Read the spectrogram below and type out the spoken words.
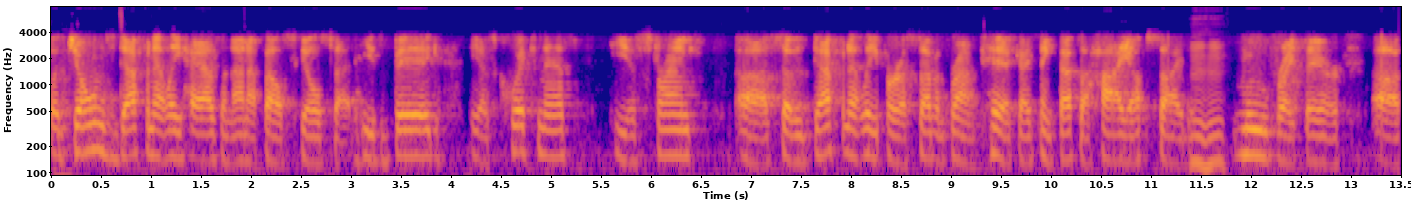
But Jones definitely has an NFL skill set. He's big, he has quickness, he has strength, Uh, so definitely for a seventh round pick, I think that's a high upside mm-hmm. move right there uh,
